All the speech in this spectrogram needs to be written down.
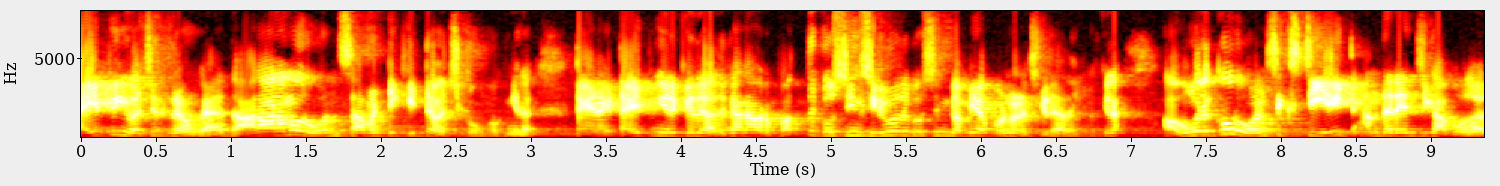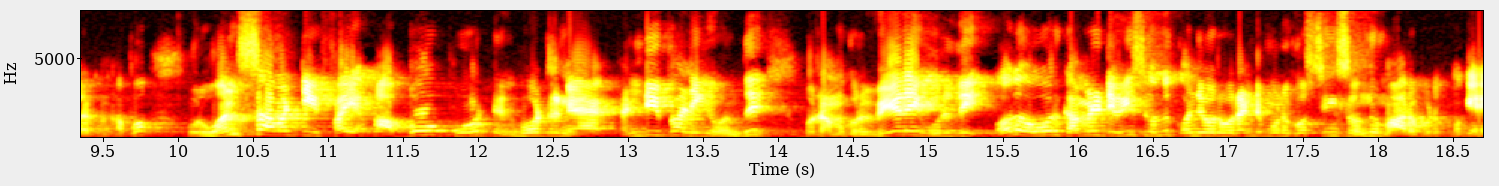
டைப்பிங் வச்சிருக்கிறவங்க தாராளமாக ஒரு ஒன் செவன்ட்டி கிட்ட வச்சுக்கோங்க ஓகேங்களா எனக்கு டைப்பிங் இருக்குது அதுக்கான ஒரு பத்து கொஸ்டின்ஸ் இருபது கொஸ்டின் கம்மியாக போடணும்னு வச்சுக்கிடாதீங்க ஓகேங்களா அவங்களுக்கு ஒரு ஒன் சிக்ஸ்டி எயிட் அந்த ரேஞ்சுக்கு அப்போ தான் இருக்கும் அப்போ ஒரு ஒன் செவன்ட்டி ஃபைவ் அபோவ் போட்டு போட்டுருங்க. கண்டிப்பாக நீங்கள் வந்து ஒரு நமக்கு ஒரு வேலை உறுதி. அதாவது ஒவ்வொரு கம்யூனிட்டி வைஸ் வந்து கொஞ்சம் ஒரு ரெண்டு மூணு கொஸ்டின்ஸ் வந்து மாறுபடும் ஓகே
